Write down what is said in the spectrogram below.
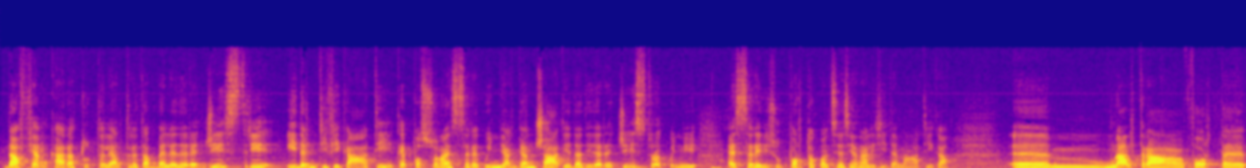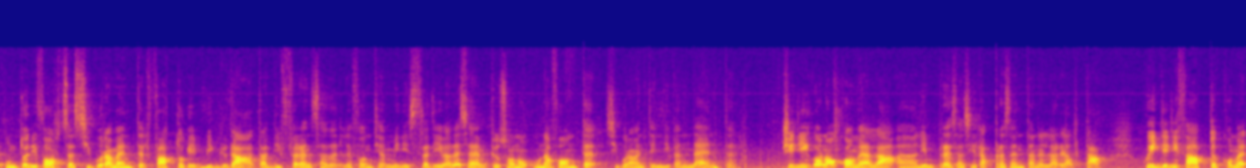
da affiancare a tutte le altre tabelle dei registri identificati che possono essere quindi agganciati ai dati del registro e quindi essere di supporto a qualsiasi analisi tematica. Um, un altro forte punto di forza è sicuramente il fatto che i big data, a differenza delle fonti amministrative ad esempio, sono una fonte sicuramente indipendente, ci dicono come eh, l'impresa si rappresenta nella realtà. Quindi di fatto è come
